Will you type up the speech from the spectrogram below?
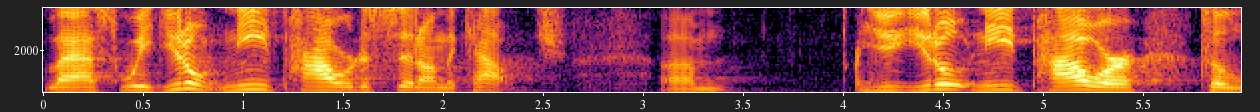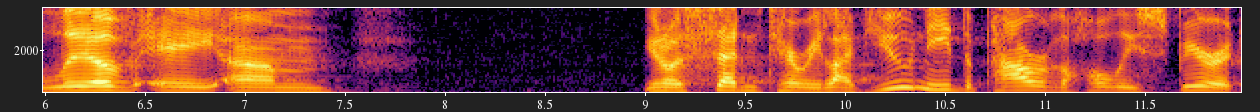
last week. You don't need power to sit on the couch. Um, you, you don't need power to live a, um, you know, a sedentary life. You need the power of the Holy Spirit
